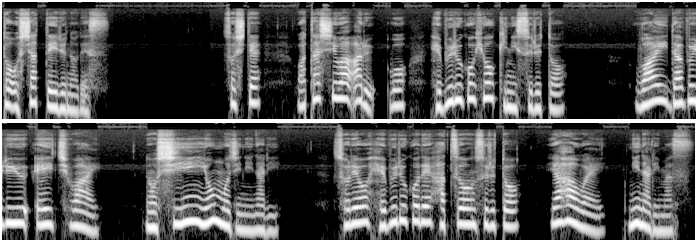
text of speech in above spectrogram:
とおっしゃっているのです。そして、私はあるをヘブル語表記にすると、YWHY の子音4文字になり、それをヘブル語で発音すると、ヤハウェイになります。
